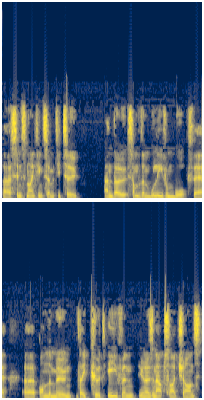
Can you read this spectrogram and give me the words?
uh, since 1972. And though some of them will even walk there uh, on the moon. They could even, you know, there's an outside chance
